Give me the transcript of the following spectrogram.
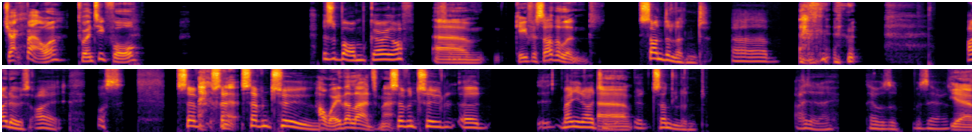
Jack Bauer, 24. There's a bomb going off. Um, Kiefer Sutherland. Sunderland. Uh, I know. I what's seven se- seven two Away the lads, man. seven two. Uh, Man United Um, at Sunderland. I don't know. There was a was there a Yeah.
